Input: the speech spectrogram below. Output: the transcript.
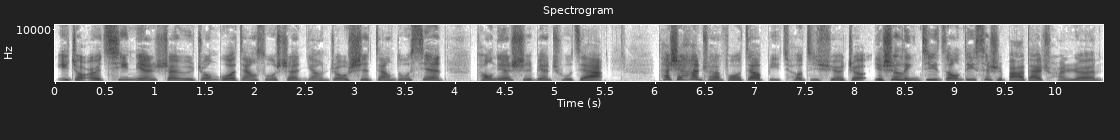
一九二七年生于中国江苏省扬州市江都县，童年时便出家。他是汉传佛教比丘级学者，也是灵济宗第四十八代传人。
